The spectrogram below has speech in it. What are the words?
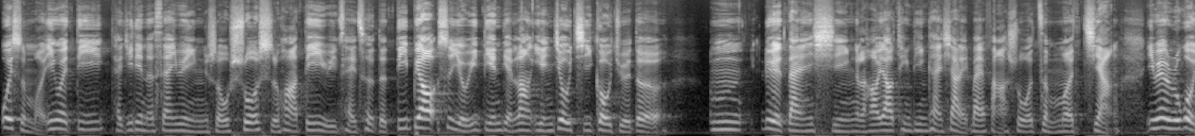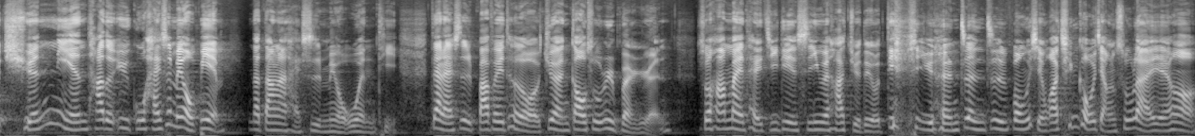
为什么？因为第一，台积电的三月营收，说实话低于猜测的低标，是有一点点让研究机构觉得。嗯，略担心，然后要听听看下礼拜法说怎么讲。因为如果全年它的预估还是没有变，那当然还是没有问题。再来是巴菲特哦，居然告诉日本人说他卖台积电是因为他觉得有地缘政治风险，哇，亲口讲出来耶哈。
